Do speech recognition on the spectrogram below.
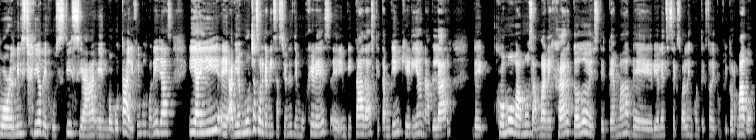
por el Ministerio de Justicia en Bogotá y fuimos con ellas y ahí había muchas organizaciones de mujeres invitadas que también querían hablar de cómo vamos a manejar todo este tema de violencia sexual en contexto de conflicto armado.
